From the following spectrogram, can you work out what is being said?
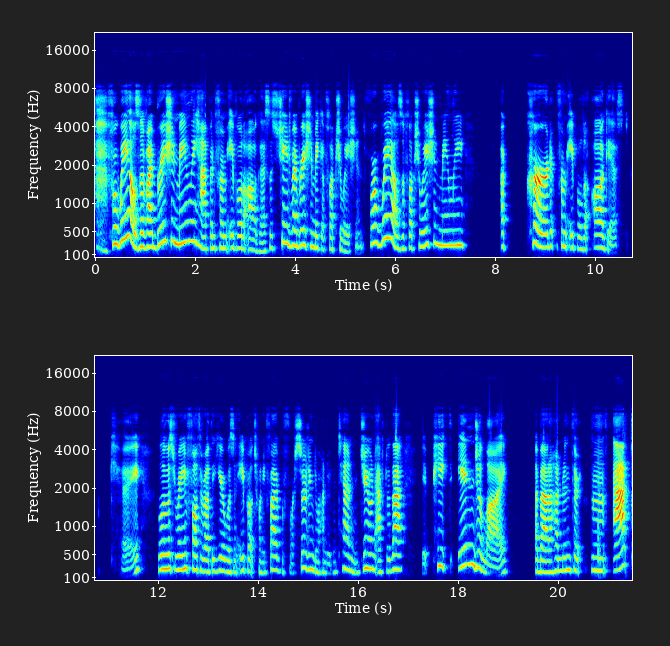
For Wales, the vibration mainly happened from April to August. Let's change vibration, make it fluctuations. For Wales, the fluctuation mainly occurred from April to August. Okay. The lowest rainfall throughout the year was in April at 25 before surging to 110 in June. After that, It peaked in July about 130 mm, at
